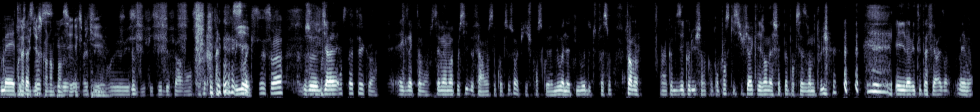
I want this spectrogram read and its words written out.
mais on a façon, pu dire ce qu'on en pensait, l'expliquer. Oui, oui, c'est difficile de faire avancer. oui, quoi que ce soit, je dirais. Constater, quoi. Exactement. C'est même impossible de faire avancer quoi que ce soit. Et puis je pense que nous, à notre niveau, de toute façon, enfin bon, Hein, comme disait Coluche, hein, quand on pense qu'il suffirait que les gens n'achètent pas pour que ça se vende plus. et il avait tout à fait raison. Mais bon.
